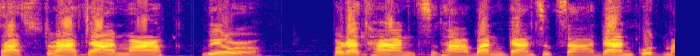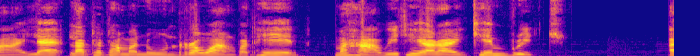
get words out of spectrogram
ศาสตราจารย์มาร์ค เวลล์ประธานสถาบันการศึกษาด้านกฎหมายและรัฐธรรมนูญระหว่างประเทศ มหาวิทยาลัยเคมบริดจ์อ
